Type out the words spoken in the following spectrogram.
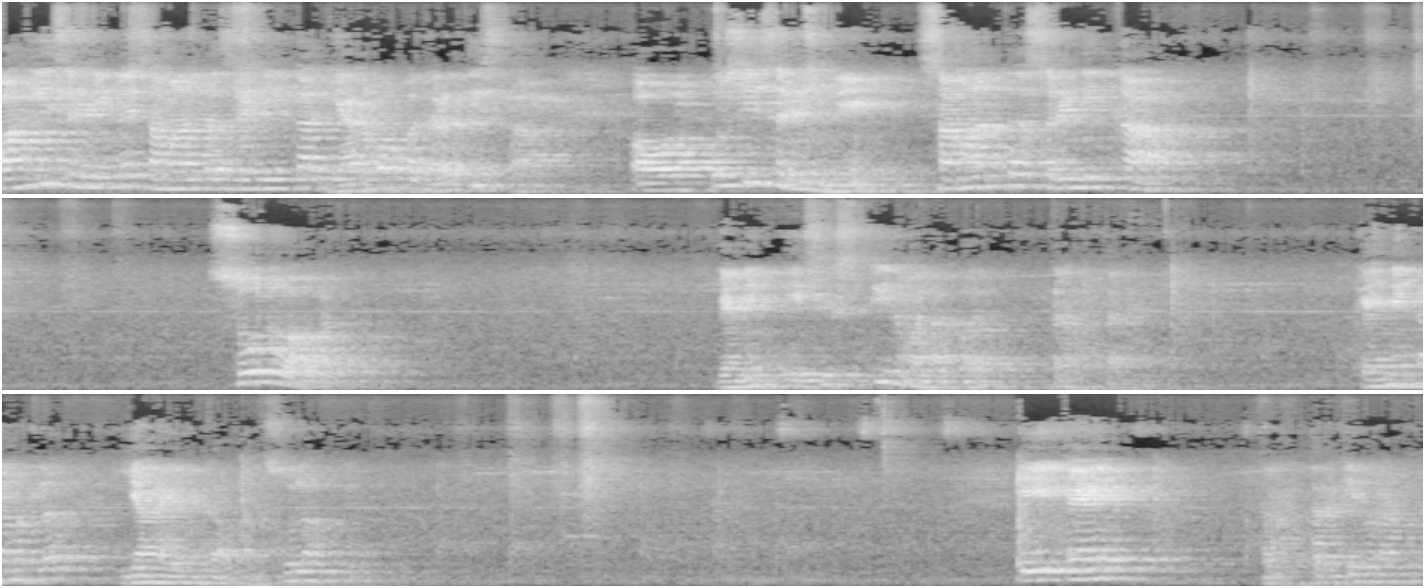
पहली श्रेणी में समांतर श्रेणी का ग्यारहवा पद अड़तीस था और उसी श्रेणी में समांतर श्रेणी का सोलवा पद, यानी ए सिक्सटीन वाला पद तिहत्तर है। कहने का मतलब यहाँ इनका मान सोलह हो ए एन तिहत्तर के बराबर।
